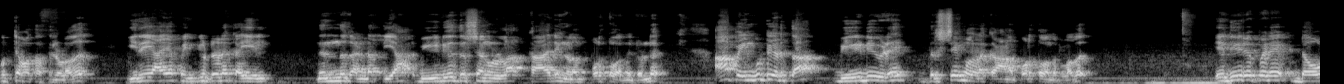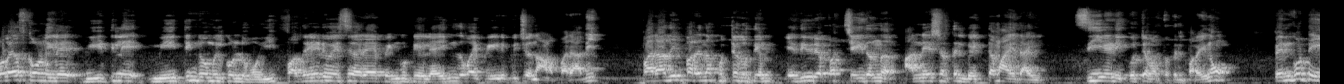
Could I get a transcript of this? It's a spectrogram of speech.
കുറ്റപത്രത്തിലുള്ളത്. ഇരയായ പെൺകുട്ടിയുടെ കയ്യിൽ നിന്ന് കണ്ടെത്തിയ വീഡിയോ ദൃശ്യങ്ങളുള്ള കാര്യങ്ങളും പുറത്തു വന്നിട്ടുണ്ട്. ആ പെൺകുട്ടി എടുത്ത വീഡിയോയുടെ ദൃശ്യങ്ങളടക്കമാണ് പുറത്തു വന്നിട്ടുള്ളത്. യെദ്യൂരപ്പയുടെ ഡോളേഴ്സ് കോളനിയിലെ വീട്ടിലെ മീറ്റിംഗ് റൂമിൽ കൊണ്ടുപോയി പതിനേഴ് വയസ്സുകാരായ പെൺകുട്ടിയെ ലൈംഗികമായി പീഡിപ്പിച്ചു എന്നാണ് പരാതി. പരാതിയിൽ പറയുന്ന കുറ്റകൃത്യം യെദ്യൂരപ്പ ചെയ്തെന്ന് അന്വേഷണത്തിൽ വ്യക്തമായതായി സി എ ഡി കുറ്റപത്രത്തിൽ പറയുന്നു. പെൺകുട്ടി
